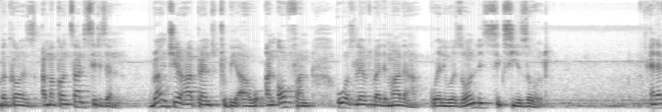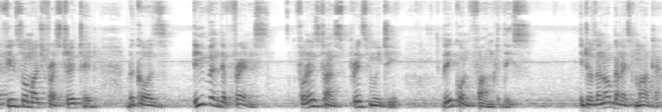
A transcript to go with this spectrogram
Because I'm a concerned citizen. Brian Chira happened to be an orphan who was left by the mother when he was only six years old. And I feel so much frustrated because even the friends, for instance, Prince Muiti, they confirmed this. It was an organized murder.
